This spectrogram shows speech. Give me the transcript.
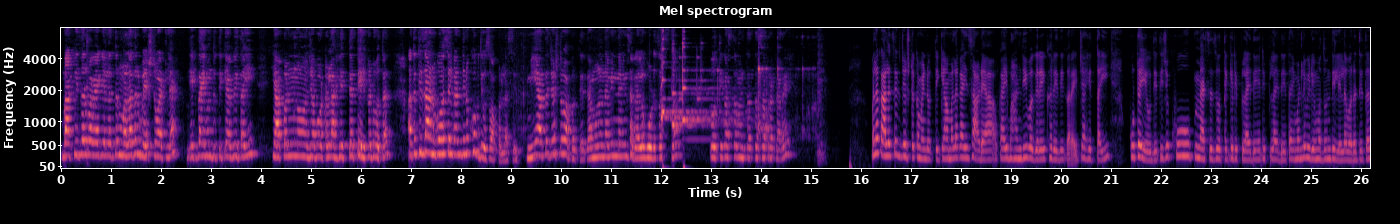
बाकी जर बघायला गेलं तर मला तर बेस्ट वाटल्या. एक ताई म्हणत होती की अगदी ताई ह्या पण ज्या बॉटल आहेत त्या तेलकट होतात. आता तिचा अनुभव असेल कारण तिने खूप दिवस वापरला असेल. मी आता जस्ट वापरते. त्यामुळे नवीन नवीन सगळ्याला गोडच असतं. कौतिक असतं म्हणतात तसा प्रकार आहे. मला कालच एक ज्येष्ठ कमेंट होती की आम्हाला काही साड्या काही भांडी वगैरे खरेदी करायची आहेत ताई. कुठं येऊ दे? तिचे खूप मेसेज होते की रिप्लाय दे रिप्लाय दे. ताई म्हटलं व्हिडिओमधून दिलेलं बरं. तिथं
